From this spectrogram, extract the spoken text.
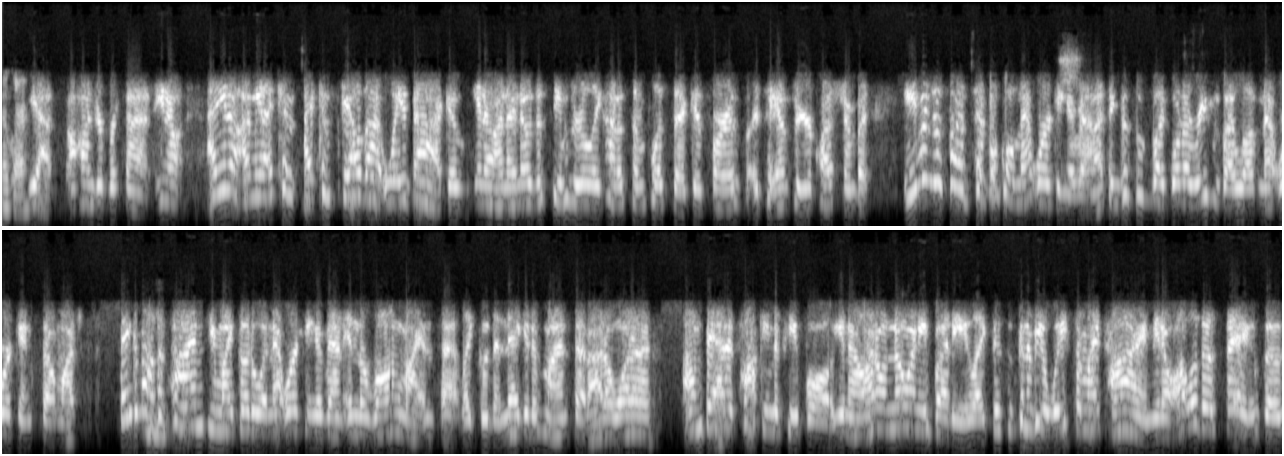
Okay. Yes, a hundred percent. You know, and you know, I mean, I can I can scale that way back, as you know, and I know this seems really kind of simplistic as far as uh, to answer your question, but even just a typical networking event, I think this is like one of the reasons I love networking so much. Think about the mm-hmm. times you might go to a networking event in the wrong mindset, like with a negative mindset. I don't want to. I'm bad at talking to people. You know, I don't know anybody. Like this is going to be a waste of my time. You know, all of those things, those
